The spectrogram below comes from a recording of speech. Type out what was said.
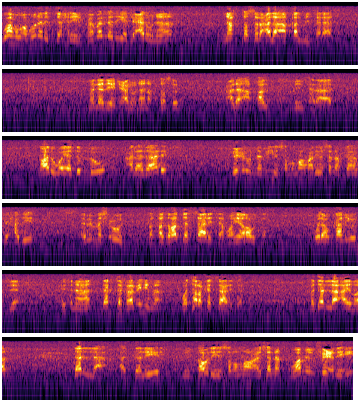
وهو هنا للتحريم. فما الذي يجعلنا نقتصر على أقل من ثلاث؟ ما الذي يجعلنا نقتصر على أقل من ثلاث؟ قالوا ويدل على ذلك فعل النبي صلى الله عليه وسلم كما في حديث ابن مسعود فقد رد الثالثة وهي روثة. ولو كان يجزئ اثنان لاكتفى بهما وترك الثالثة. فدل أيضا دل الدليل من قوله صلى الله عليه وسلم ومن فعله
